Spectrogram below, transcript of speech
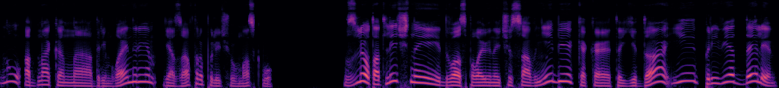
Ну, однако на Dreamliner я завтра полечу в Москву. Взлет отличный, два с половиной часа в небе, какая-то еда и привет, Дели.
